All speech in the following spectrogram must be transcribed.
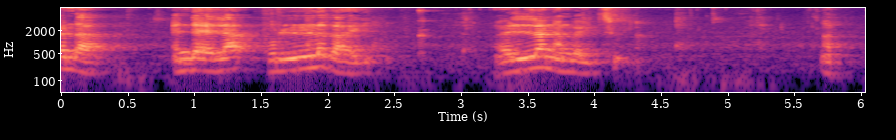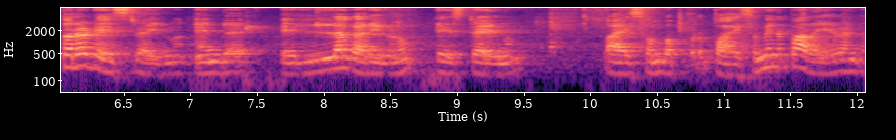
കണ്ട എന്റെ ഇല ഫുള്ള് കാര്യം എല്ലാം ഞാൻ കഴിച്ചു. അത്ര ടേസ്റ്റായിരുന്നു എന്റെ എല്ലാ കറികളും ടേസ്റ്റായിരുന്നു പായസം പപ്പടം. പായസം പിന്നെ പറയേ വേണ്ട.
